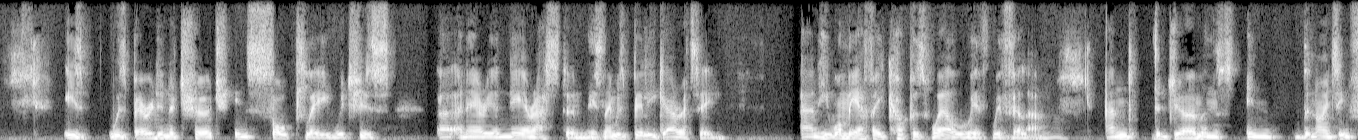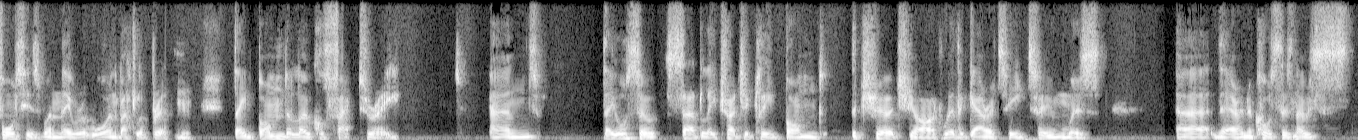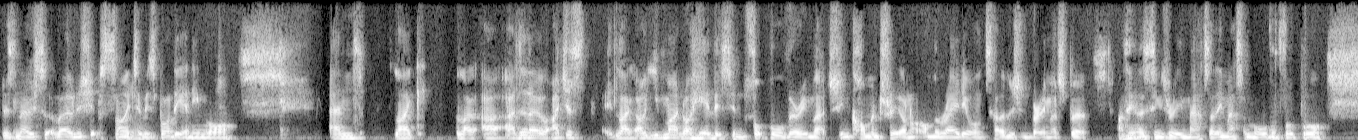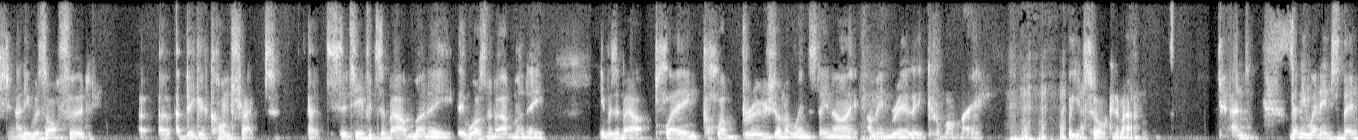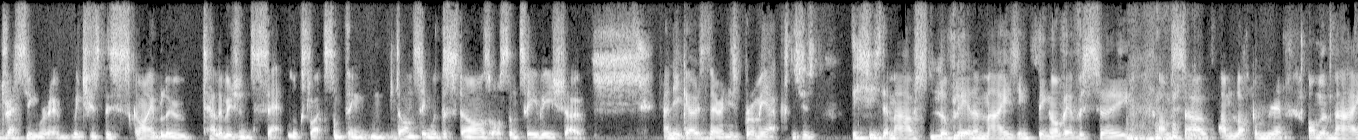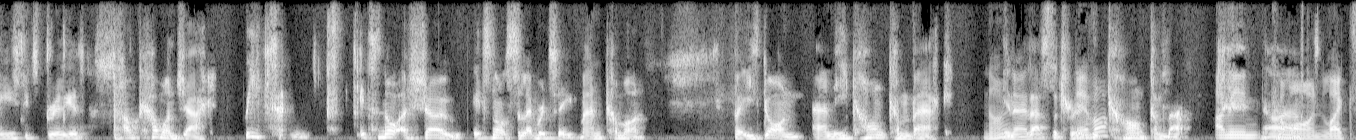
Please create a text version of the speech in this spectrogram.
Is was buried in a church in Saltley, which is uh, an area near Aston. His name was Billy Garraty, and he won the FA Cup as well with with Villa. Oh. And the Germans in the 1940s, when they were at war in the Battle of Britain, they bombed a local factory, and they also sadly, tragically bombed the churchyard where the Garraty tomb was uh, there, and of course, there's no there's no sort of ownership site of his body anymore. And like like I, I, don't know, I just like oh, you might not hear this in football very much, in commentary on on the radio, on television very much, but I think those things really matter. They matter more than football. Yeah. And he was offered a, a bigger contract at City. If it's about money, it wasn't about money. It was about playing Club Bruges on a Wednesday night. I mean, really, come on, mate. What are you talking about? And then he went into their dressing room, which is this sky blue television set, looks like something Dancing with the Stars or some TV show. And he goes there in his Brummie accent and says, this is the most lovely and amazing thing I've ever seen. I'm so, I'm like, I'm, I'm amazed. It's brilliant. Oh, come on, Jack. It's not a show. It's not celebrity, man. Come on. But he's gone and he can't come back. No. You know, that's the truth. Never? He can't come back. I mean, No. come on, like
